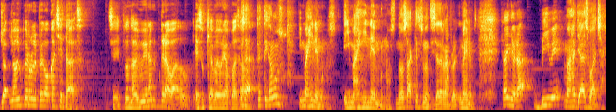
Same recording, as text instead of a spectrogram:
yo, yo a mi perro le he pegado cachetadas. Sí. Donde a mí me hubieran grabado, eso que me habría pasado. O sea, pues, digamos, imaginémonos, imaginémonos, no saques su noticia de Ramplo, imaginemos. La señora vive más allá de su hacha.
